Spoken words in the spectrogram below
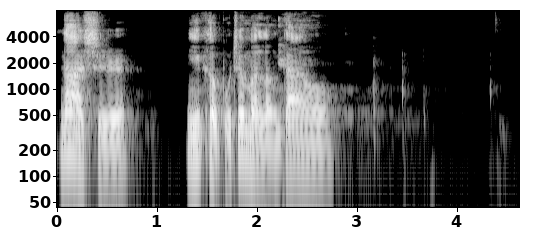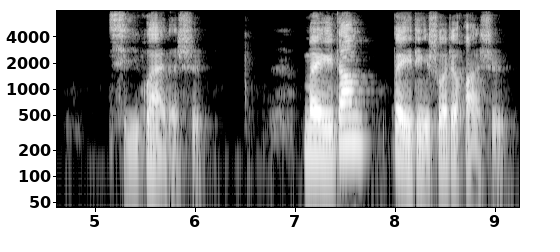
那时你可不这么冷淡哦。”奇怪的是，每当贝蒂说这话时，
